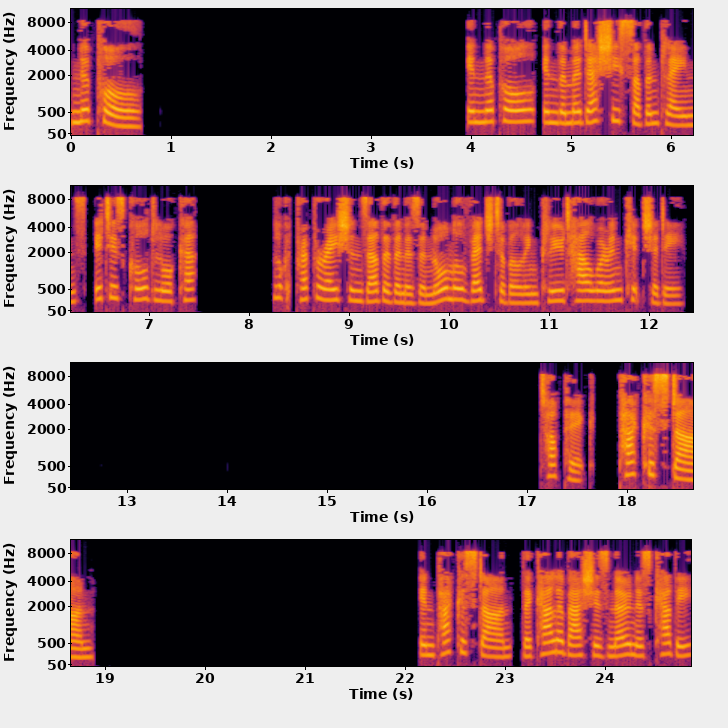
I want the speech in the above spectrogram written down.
Nepal In Nepal, in the Madhesi southern plains, it is called lauka. Preparations other than as a normal vegetable include halwa and khichdi. Pakistan In Pakistan, the calabash is known as kadhi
